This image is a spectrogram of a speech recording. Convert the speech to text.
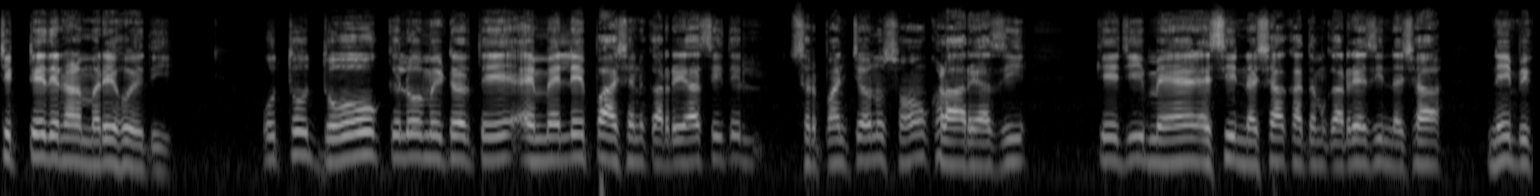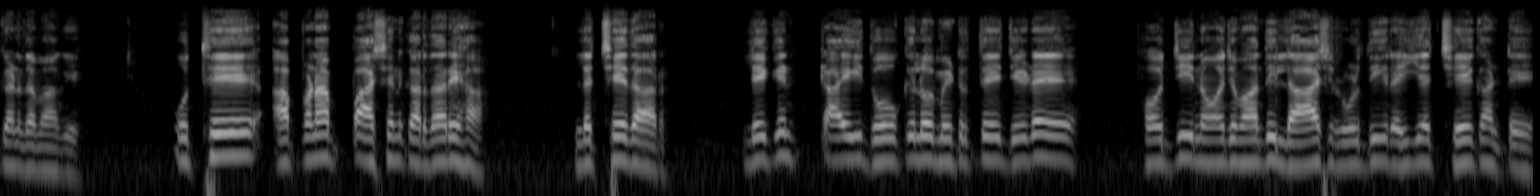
ਚਿੱਟੇ ਦੇ ਨਾਲ ਮਰੇ ਹੋਏ ਦੀ, ਉੱਥੋਂ 2 ਕਿਲੋਮੀਟਰ ਤੇ ਐਮਐਲਏ ਭਾਸ਼ਣ ਕਰ ਰਿਹਾ ਸੀ ਤੇ ਸਰਪੰਚਾਂ ਨੂੰ ਸਹੁੰ ਖਿਲਾ ਰਿਹਾ ਸੀ ਕਿ ਜੀ ਮੈਂ, ਅਸੀਂ ਨਸ਼ਾ ਖਤਮ ਕਰ ਰਿਹਾ ਸੀ ਨਸ਼ਾ ਨਹੀਂ ਵਿਕਣ ਦੇਵਾਂਗੇ। ਉੱਥੇ ਆਪਣਾ ਭਾਸ਼ਣ ਕਰਦਾ ਰਿਹਾ, ਲੱਛੇਦਾਰ। ਲੇਕਿਨ 2.5 2 ਕਿਲੋਮੀਟਰ ਤੇ ਜਿਹੜੇ ਫੌਜੀ ਨੌਜਵਾਨ ਦੀ ਲਾਸ਼ ਰੁਲਦੀ ਰਹੀ ਹੈ 6 ਘੰਟੇ,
